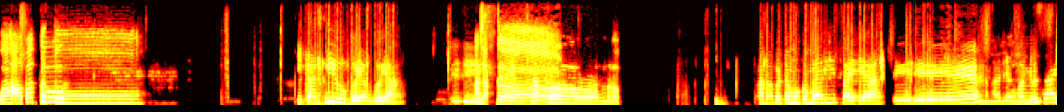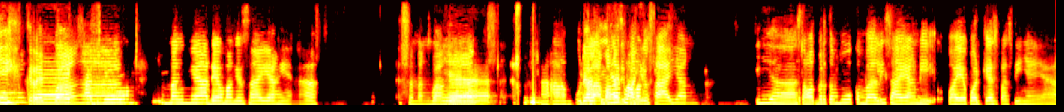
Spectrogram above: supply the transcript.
Wah, apa Apa tuh? tuh? Ikan hiu goyang-goyang. Cakep. Selamat bertemu kembali saya. Dede. Ada yang manggil saya. Ih, nih, keren guys. banget. Aduh. Senangnya ada yang manggil sayang ya. Senang banget. Ya. Nah, udah lama Artinya gak selamat- dipanggil sayang. Iya, selamat bertemu kembali sayang di Waya Podcast pastinya ya.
